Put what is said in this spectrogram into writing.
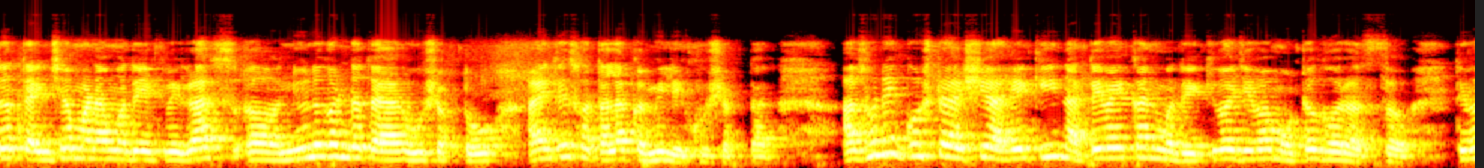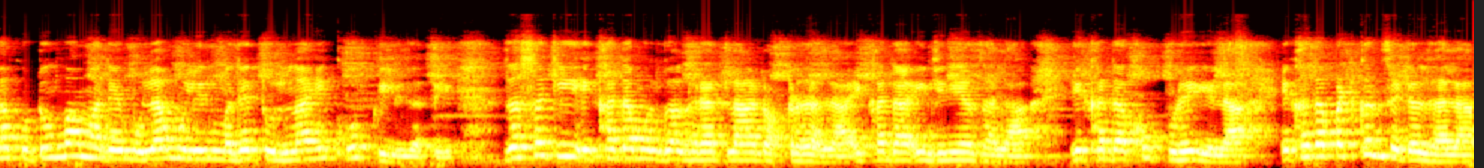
तर त्यांच्या मनामध्ये एक वेगळाच न्यूनगंड तयार होऊ शकतो आणि ते स्वतःला कमी लेखू शकतात. अजून एक गोष्ट अशी आहे की नातेवाईकांमध्ये किंवा जेव्हा मोठं घर असतं तेव्हा कुटुंबामध्ये मुला मुलींमध्ये तुलना ही खूप केली जाते. जसं की एखादा मुलगा घरातला डॉक्टर झाला एखादा इंजिनियर झाला एखादा खूप पुढे गेला एखादा पटकन सेटल झाला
